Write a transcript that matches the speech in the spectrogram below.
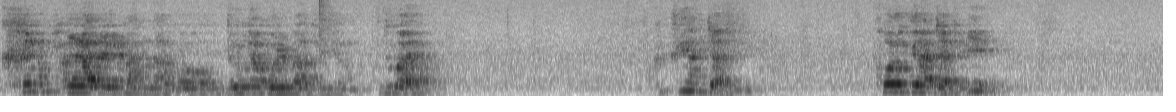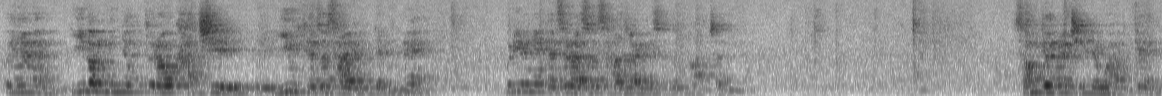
큰 환란을 만나고 능력을 받으며 누가요? 그 귀한 자들이 포로 귀한 자들이 왜냐하면 이방 민족들하고 같이 이웃해서 살기 때문에 우리는 에스라서 4장에서도 봤잖아요. 성전을 지려고 할 때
